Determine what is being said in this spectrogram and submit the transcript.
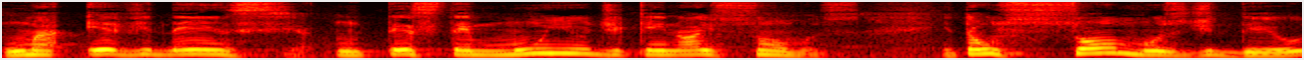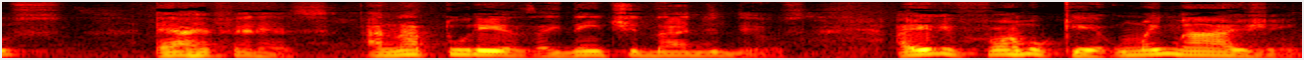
uma evidência, um testemunho de quem nós somos. Então, o somos de Deus é a referência, a natureza, a identidade de Deus. Aí ele forma o quê? Uma imagem.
